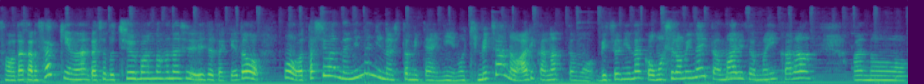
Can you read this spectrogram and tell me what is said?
そうだからさっきのなんかちょっと中盤の話で出てたけどもう私は何々の人みたいにもう決めちゃうのはありかなって思う。別になんか面白みないと思われてもいいからあの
